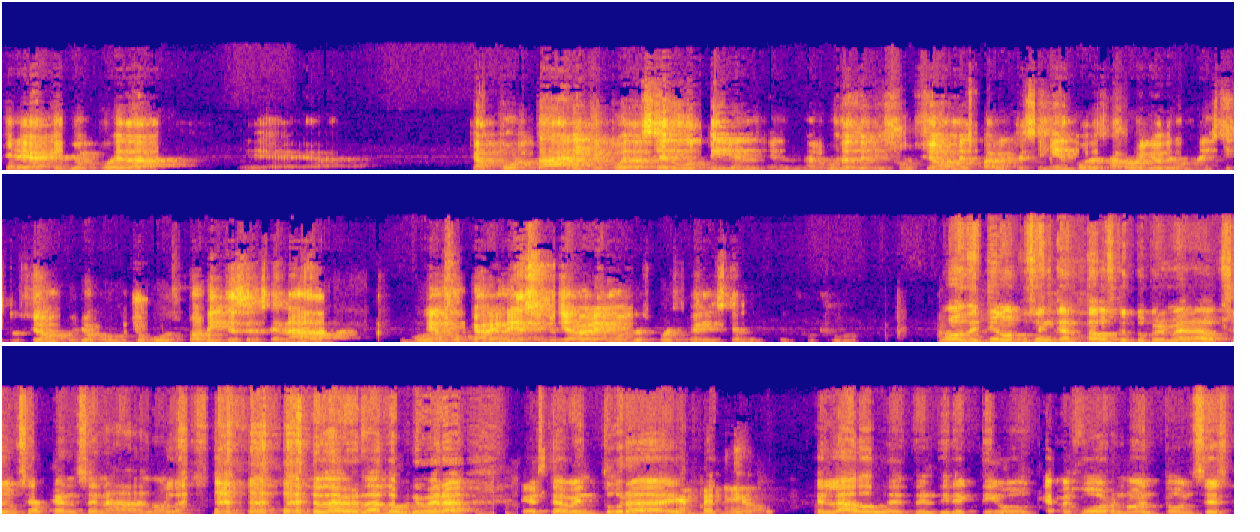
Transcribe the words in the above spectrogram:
crea que yo pueda eh, aportar y que pueda ser útil en, en, algunas de mis funciones para el crecimiento o desarrollo de una institución, pues yo con mucho gusto. Ahorita es Ensenada, voy a enfocar en eso y pues ya veremos después qué dice el, el futuro. No, de hecho, nosotros encantados que tu primera opción sea acá en Ensenada, ¿no? La, la verdad, la primera este, aventura. Bienvenido. Este, del lado de, del directivo, qué mejor, ¿no? Entonces,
